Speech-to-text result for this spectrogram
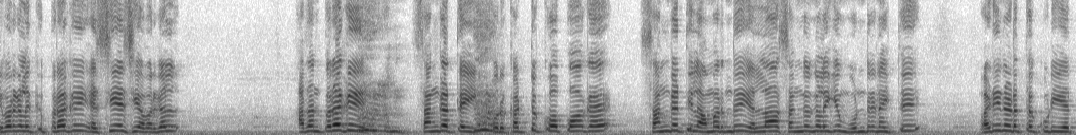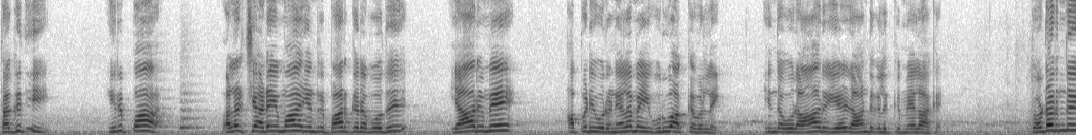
இவர்களுக்கு பிறகு எஸ்சிஎஸ்சி அவர்கள். அதன் பிறகு சங்கத்தை ஒரு கட்டுக்கோப்பாக சங்கத்தில் அமர்ந்து எல்லா சங்கங்களையும் ஒன்றிணைத்து வழிநடத்தக்கூடிய தகுதி இருப்பா வளர்ச்சி அடையுமா என்று பார்க்கிற போது யாருமே அப்படி ஒரு நிலைமை உருவாக்கவில்லை இந்த ஒரு ஆறு ஏழு ஆண்டுகளுக்கு மேலாக. தொடர்ந்து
